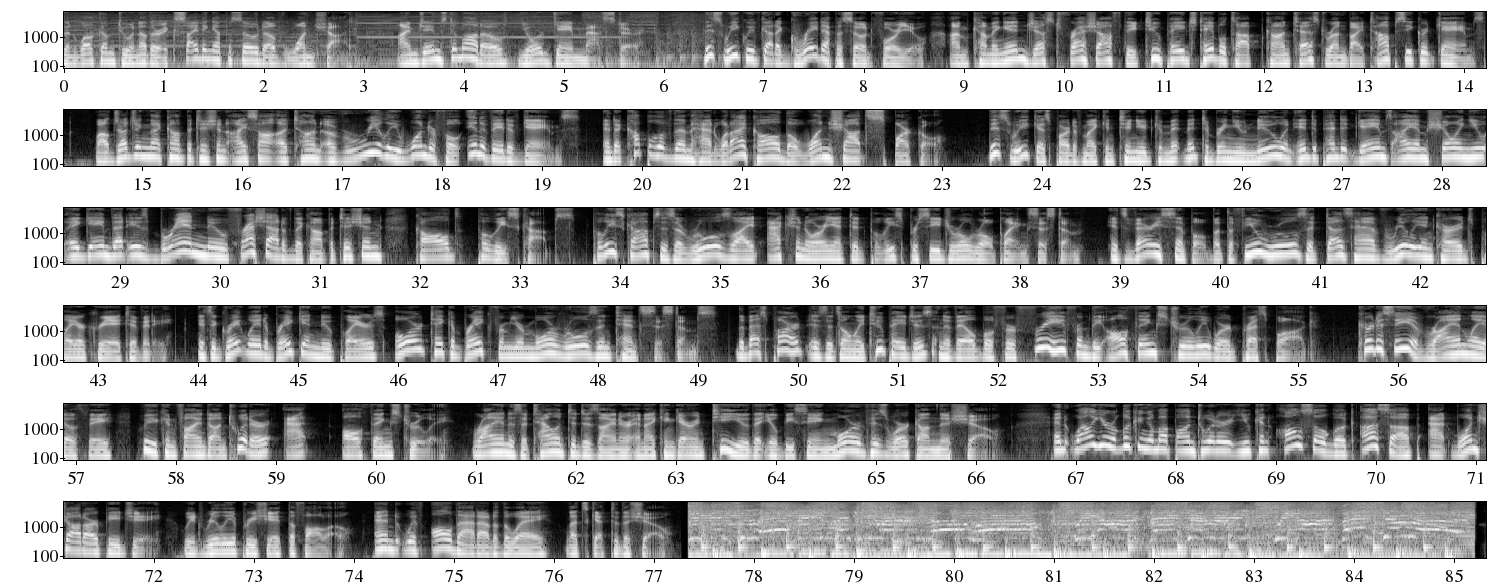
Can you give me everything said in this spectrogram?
and welcome to another exciting episode of One Shot. I'm James D'Amato, your game master. This week we've got a great episode for you. I'm coming in just fresh off the two page tabletop contest run by Top Secret Games. While judging that competition, I saw a ton of really wonderful, innovative games. And a couple of them had what I call the one shot sparkle. This week, as part of my continued commitment to bring you new and independent games, I am showing you a game that is brand new, fresh out of the competition, called Police Cops. Police Cops is a rules light, action oriented police procedural role playing system. It's very simple, but the few rules it does have really encourage player creativity. It's a great way to break in new players or take a break from your more rules intense systems. The best part is it's only two pages and available for free from the All Things Truly WordPress blog. Courtesy of Ryan Laothi, who you can find on Twitter at All Things Truly. Ryan is a talented designer, and I can guarantee you that you'll be seeing more of his work on this show. And while you're looking him up on Twitter, you can also look us up at One Shot RPG. We'd really appreciate the follow. And with all that out of the way, let's get to the show.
